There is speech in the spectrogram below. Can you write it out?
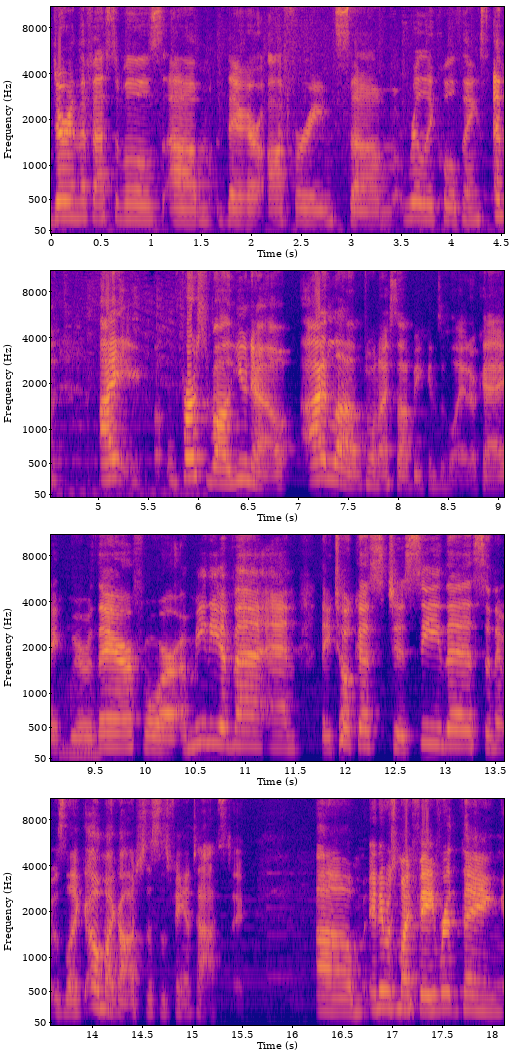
during the festivals. Um, they're offering some really cool things. And I, first of all, you know, I loved when I saw Beacons of Light. Okay. Mm-hmm. We were mm-hmm. there for a media event and they took us to see this. And it was like, oh my gosh, this is fantastic. Um, and it was my favorite thing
